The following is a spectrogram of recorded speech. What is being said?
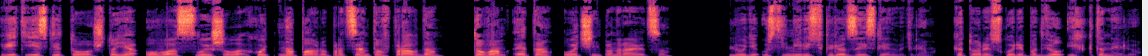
Ведь если то, что я о вас слышала, хоть на пару процентов правда, то вам это очень понравится. Люди устремились вперед за исследователем, который вскоре подвел их к тоннелю,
